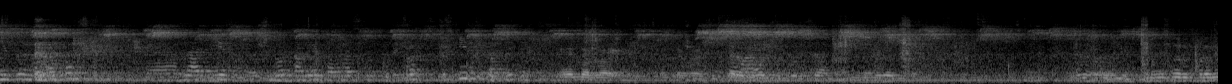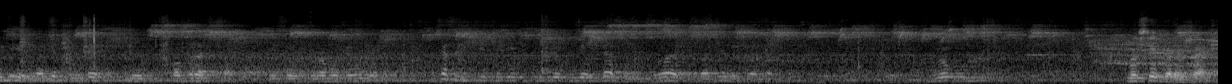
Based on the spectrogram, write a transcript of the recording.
не думаем о том, что это важно. Это важно. Мониторинг провели, обед получается полтора часа, если работа. А сейчас они идет час, высылают, обедают. Ну, Мы все горожане.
